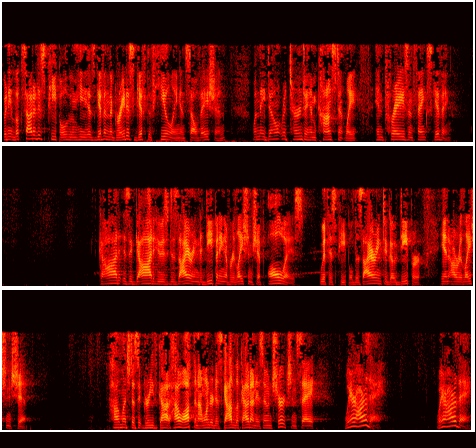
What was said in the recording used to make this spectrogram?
when He looks out at His people, whom He has given the greatest gift of healing and salvation, when they don't return to Him constantly in praise and thanksgiving? God is a God who is desiring the deepening of relationship always with his people, desiring to go deeper in our relationship. How much does it grieve God? How often, I wonder, does God look out on his own church and say, Where are they? Where are they?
